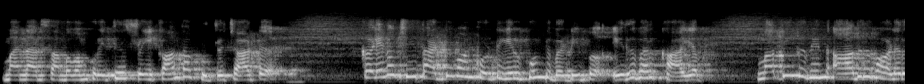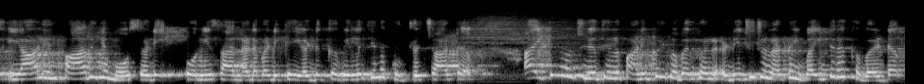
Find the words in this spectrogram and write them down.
மன்னார் சம்பவம் குறித்து ஸ்ரீகாந்தா குற்றச்சாட்டு. கிளிநொச்சி தட்டுவான் கொட்டியில் குண்டு வெடிப்பு இருவர் காயம். மகிந்தவின் ஆதரவாளர் யாழின் பாரிய மோசடி. போலீசார் நடவடிக்கை எடுக்கவில்லை என குற்றச்சாட்டு. ஐக்கிய ராஜ்யத்தில் பணிபுரிபவர்கள் டிஜிட்டல் அட்டை வைத்திருக்க வேண்டும்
